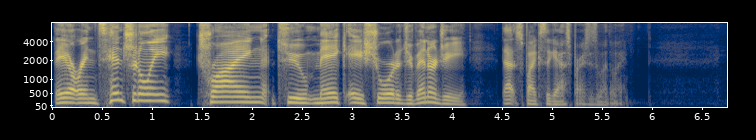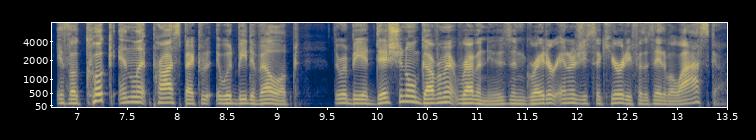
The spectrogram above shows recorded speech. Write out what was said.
They are intentionally trying to make a shortage of energy That spikes the gas prices, by the way. If a Cook Inlet prospect it would be developed, there would be additional government revenues and greater energy security for the state of Alaska.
